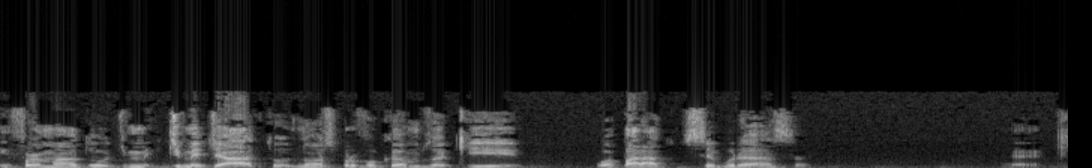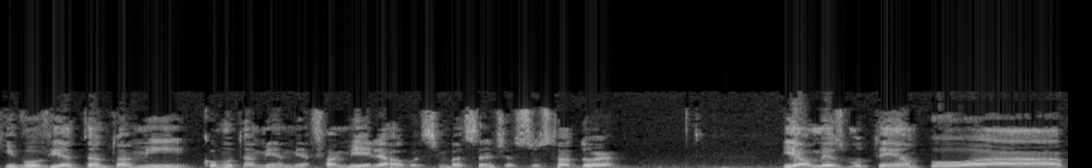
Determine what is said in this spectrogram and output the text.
informado de, de imediato. Nós provocamos aqui o aparato de segurança, é, que envolvia tanto a mim como também a minha família, algo assim bastante assustador. E ao mesmo tempo a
